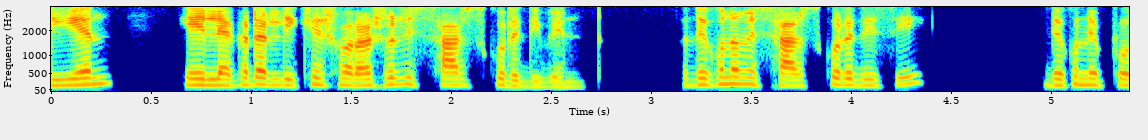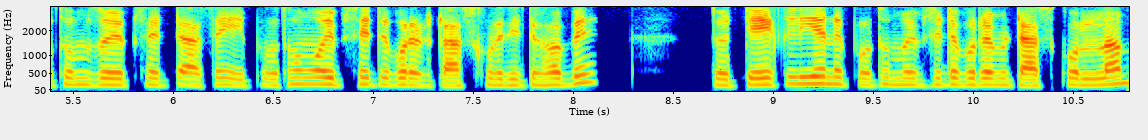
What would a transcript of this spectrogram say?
লিয়েন এই লেখাটা লিখে সরাসরি সার্চ করে দিবেন। তো দেখুন, আমি সার্চ করে দিছি। দেখুন, এই প্রথম যে ওয়েবসাইটটা আছে, এই প্রথম ওয়েবসাইটের পরে টাচ করে দিতে হবে। তো টেক লিয়েন প্রথম ওয়েবসাইটের পরে আমি টাচ করলাম।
